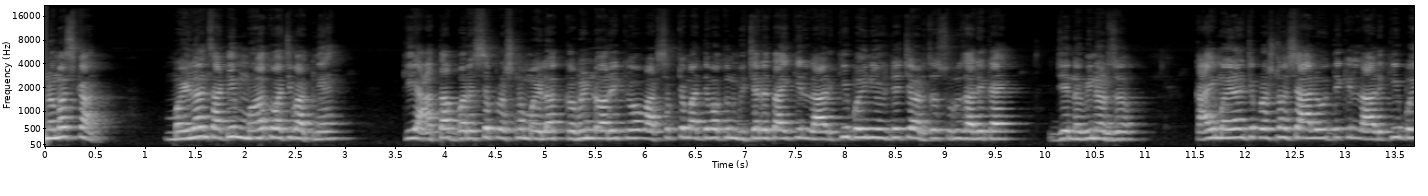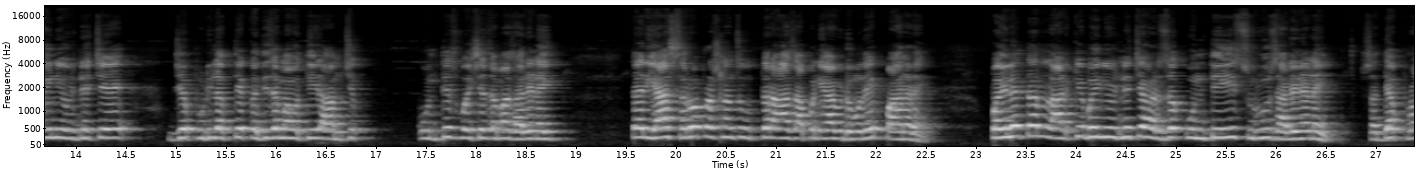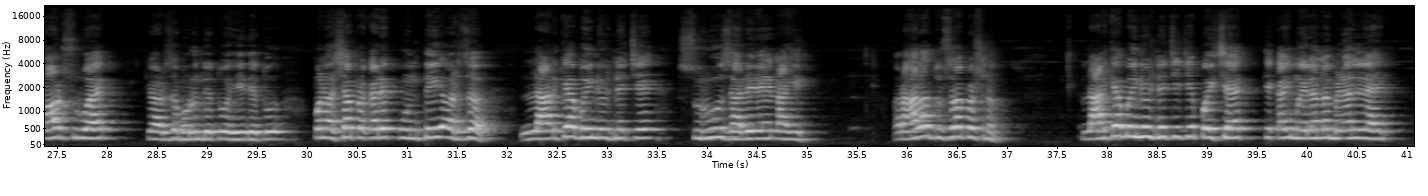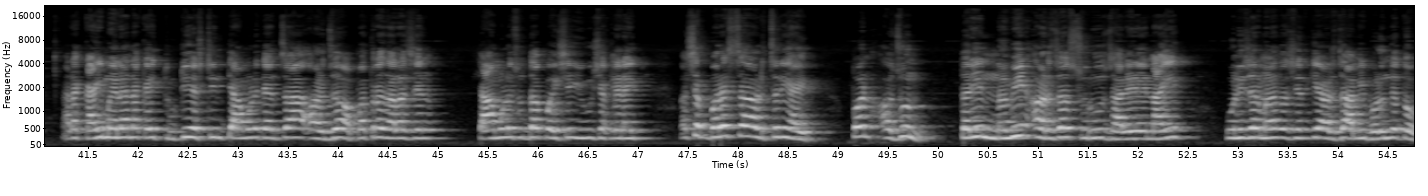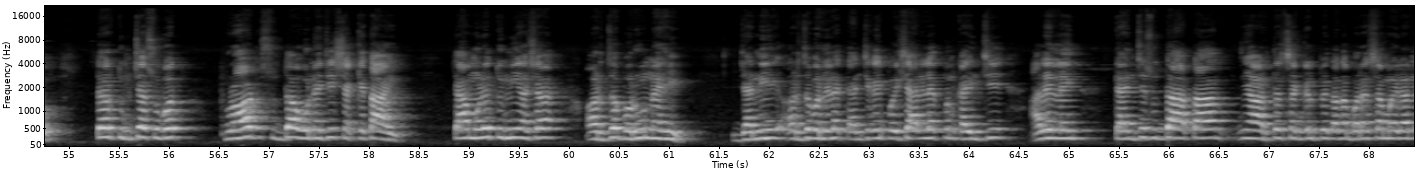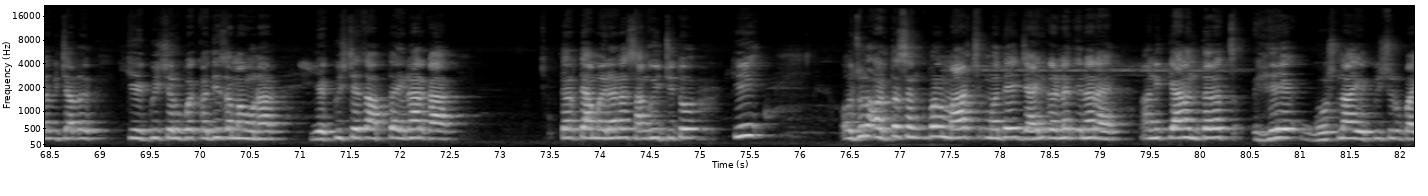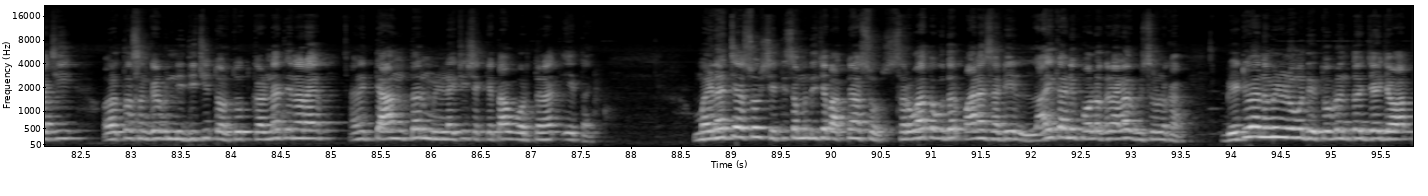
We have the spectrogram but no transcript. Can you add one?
नमस्कार. महिलांसाठी महत्त्वाची बातमी आहे की आता बरेचसे प्रश्न महिला कमेंटद्वारे किंवा व्हॉट्सअपच्या माध्यमातून विचारत आहे की लाडकी बहीण योजनेचे अर्ज सुरू झाले काय? जे नवीन अर्ज. काही महिलांचे प्रश्न असे आले होते की लाडकी बहीण योजनेचे जे पुढील हप्ते कधी जमा होतील? आमचे कोणतेच पैसे जमा झाले नाहीत. तर या सर्व प्रश्नांचं उत्तर आज आपण या व्हिडिओमध्ये पाहणार आहे. पहिले तर लाडकी बहीण योजनेचे अर्ज कोणतेही सुरू झालेले नाही सध्या फ्रॉड सुरू आहे की अर्ज भरून देतो हे देतो. पण अशा प्रकारे कोणतेही अर्ज लाडक्या बहीण योजनेचे सुरू झालेले नाहीत. राहिला दुसरा प्रश्न. लाडक्या बहीण योजनेचे जे पैसे आहेत ते काही महिलांना मिळालेले आहेत. आता काही महिलांना काही त्रुटी असतील त्यामुळे त्यांचा अर्ज अपात्र झाला असेल त्यामुळे सुद्धा पैसे येऊ शकले नाहीत. अशा बऱ्याचशा अडचणी आहेत. पण अजून तरी नवीन अर्ज सुरू झालेले नाहीत. कुणी जर म्हणत असेल की अर्ज आम्ही भरून देतो तर तुमच्यासोबत फ्रॉडसुद्धा होण्याची शक्यता आहे. त्यामुळे तुम्ही अशा अर्ज भरू नाही. ज्यांनी अर्ज भरलेला आहेत त्यांचे काही पैसे आलेले आहेत पण काहींची आलेले नाहीत. त्यांचेसुद्धा आता या अर्थसंकल्पित आता बऱ्याचशा महिलांना विचारलं की एकवीसशे रुपये कधी जमा होणार? एकवीसशेचा हप्ता येणार का? तर त्या महिलांना सांगू इच्छितो की अजून अर्थसंकल्प मार्चमध्ये जाहीर करण्यात येणार आहे आणि त्यानंतरच हे घोषणा एकवीसशे रुपयाची अर्थसंकल्प निधीची तरतूद करण्यात येणार आहे आणि त्यानंतर मिळण्याची शक्यता वर्तवण्यात येत आहे. महिलांचे असो शेतीसंबंधीच्या बातम्या असो सर्वात अगोदर पाहण्यासाठी लाईक आणि फॉलो करायला विसरू नका. भेटूया नवीन व्हिडिओमध्ये तोपर्यंत जय जवान.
